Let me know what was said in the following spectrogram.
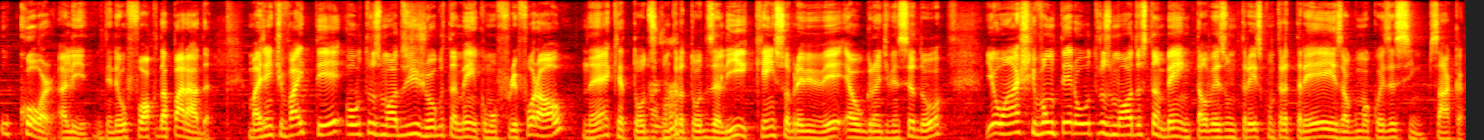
o core ali, entendeu? O foco da parada. Mas a gente vai ter outros modos de jogo também, como Free for All, né? Que é todos uhum. contra todos ali. Quem sobreviver é o grande vencedor. E eu acho que vão ter outros modos também. Talvez um 3 contra 3, alguma coisa assim, saca?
